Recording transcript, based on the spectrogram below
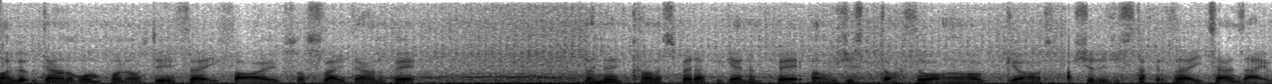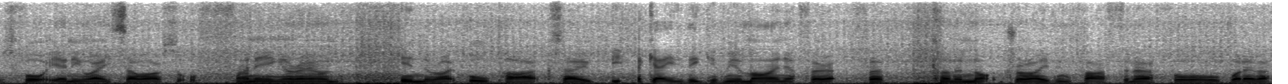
I looked down at one point I was doing 35 so I slowed down a bit and then kind of sped up again a bit. I was just, I thought, oh god, I should have just stuck at 30. Turns out it was 40 anyway, so I was sort of fannying around in the right ballpark. So again, he did give me a minor for for kind of not driving fast enough or whatever.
